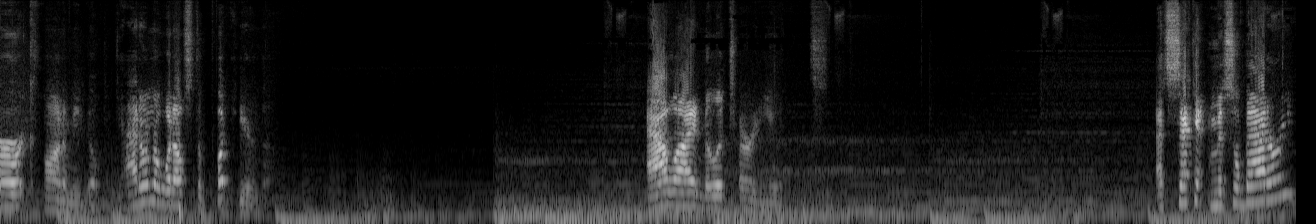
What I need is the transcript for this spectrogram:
Per economy building. I don't know what else to put here though. Allied military units. A second missile battery?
